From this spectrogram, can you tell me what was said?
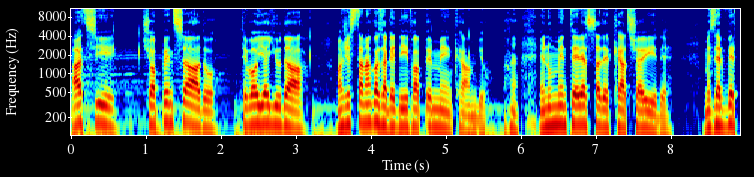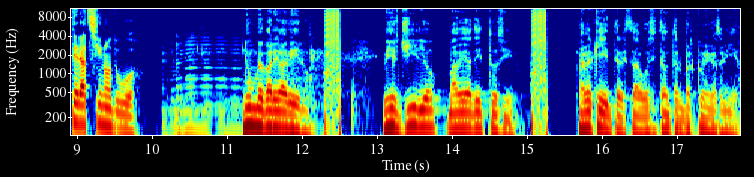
Ah sì, ci ho pensato, ti voglio aiutare, ma c'è sta una cosa che devi fare per me in cambio. e non mi interessa del cacciavite. Mi serve il terrazzino tuo. Non mi pareva vero. Virgilio mi aveva detto sì. Ma perché interessava così tanto il barcone di casa mia?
